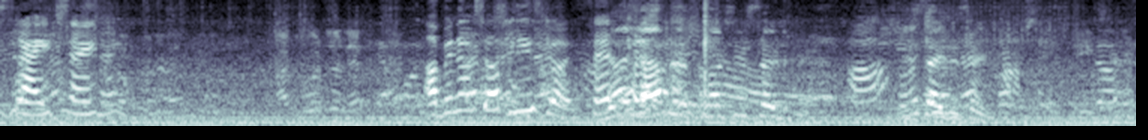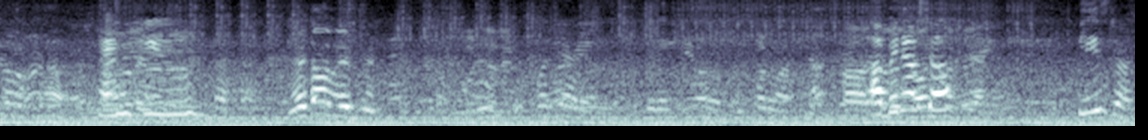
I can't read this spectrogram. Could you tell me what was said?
Please right side. Abhinav sir, please join. Yeah, yeah, side. Side, side. Thank you. Wait, wait, wait. Abhinav sir, please join.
